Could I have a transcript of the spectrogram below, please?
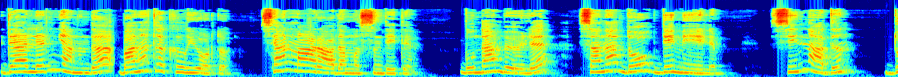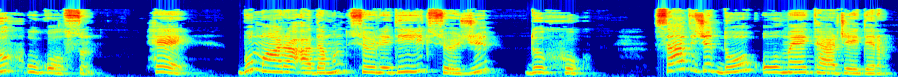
değerlerin yanında bana takılıyordu. Sen mağara adamısın dedi. Bundan böyle sana Dog demeyelim. Senin adın Duhuk olsun. Hey, bu mağara adamın söylediği ilk sözcü Duhuk. Sadece Dog olmaya tercih ederim.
